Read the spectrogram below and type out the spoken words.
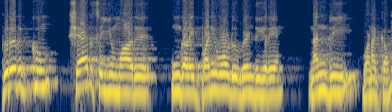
பிறருக்கும் ஷேர் செய்யுமாறு உங்களை பணிவோடு வேண்டுகிறேன். நன்றி வணக்கம்.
